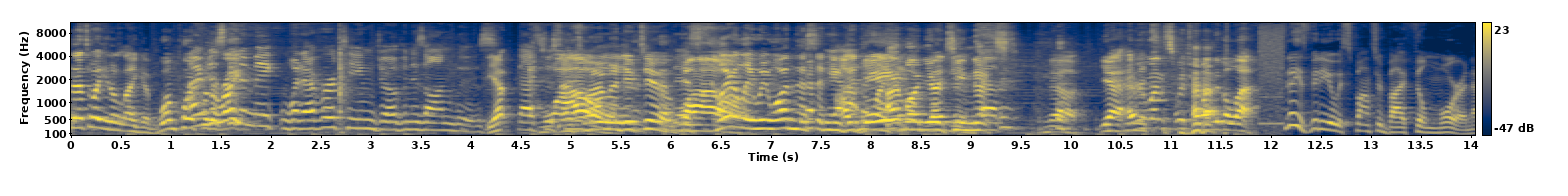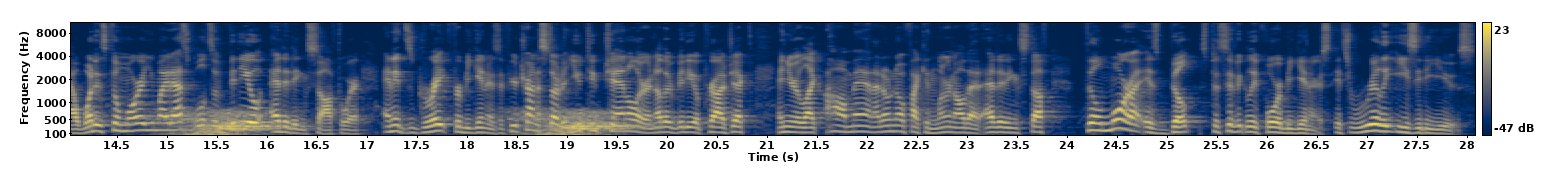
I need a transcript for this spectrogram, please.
That's why you don't like him. One point I'm for the just gonna make whatever team Joven is on lose. Yep. That's just Wow. That's what I'm gonna do too. Wow. Clearly, we won this, and you Yeah. didn't. I'm on your team vengeance. next. No. Yeah, everyone switch one to the left. Today's video is sponsored by Filmora. Now, what is Filmora, you might ask? Well, it's a video editing software, and it's great for beginners. If you're trying to start a YouTube channel or another video project, and you're like, oh man, I don't know if I can learn all that editing stuff, Filmora is built specifically for beginners. It's really easy to use.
